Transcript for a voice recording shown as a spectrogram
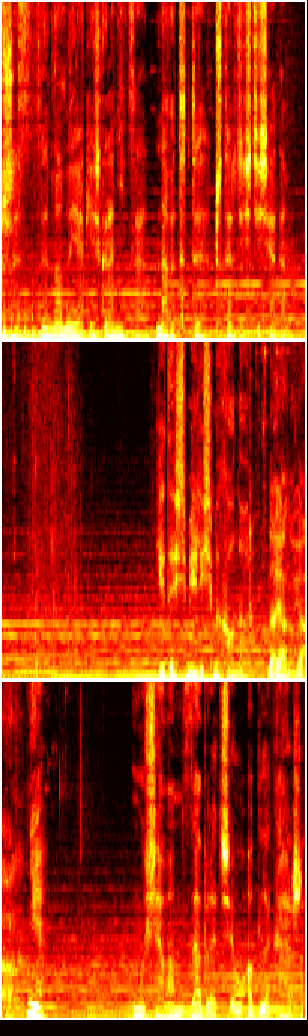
Wszyscy mamy jakieś granice, nawet ty, 47. Kiedyś mieliśmy honor. Diano, ja... Nie. Musiałam zabrać ją od lekarza.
